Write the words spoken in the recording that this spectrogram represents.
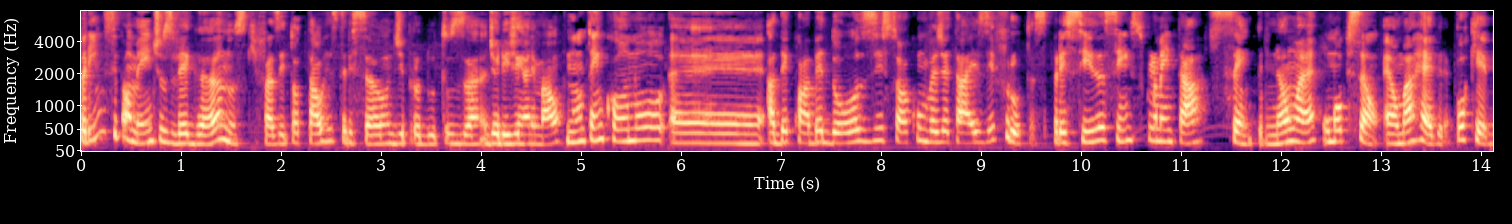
principalmente os veganos, que fazem total restrição de produtos ah, de origem animal, não tem como é, adequar a B12 só com vegetais e frutas. Precisa sim suplementar sempre. Não é uma opção, é uma regra. Porque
